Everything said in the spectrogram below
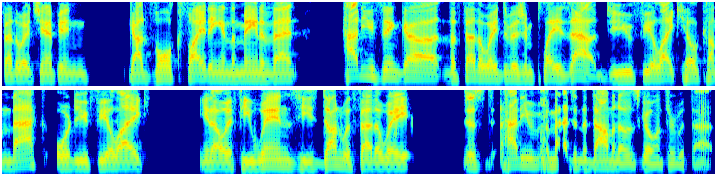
featherweight champion. Got Volk fighting in the main event. How do you think uh, the featherweight division plays out? Do you feel like he'll come back, or do you feel like, you know, if he wins, he's done with featherweight? Just how do you imagine the dominoes going through with that?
